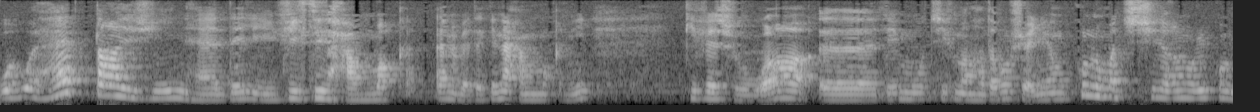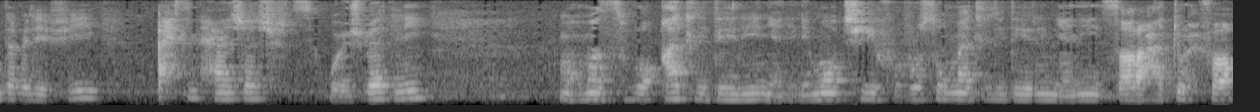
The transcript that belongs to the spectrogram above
وهو هاد الطاجين هذا اللي فيه تيحمق أنا بعدا كنا حمقني كيفاش هو؟ آه les motifs ما نهضروش عليهم. كل ما تشتي اللي غنوريكم دابا لي فيه أحسن حاجة شفت وعجباتني. ما هما الزواقات اللي دايرين يعني les motifs والرسومات اللي دايرين يعني صراحة تحفة.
